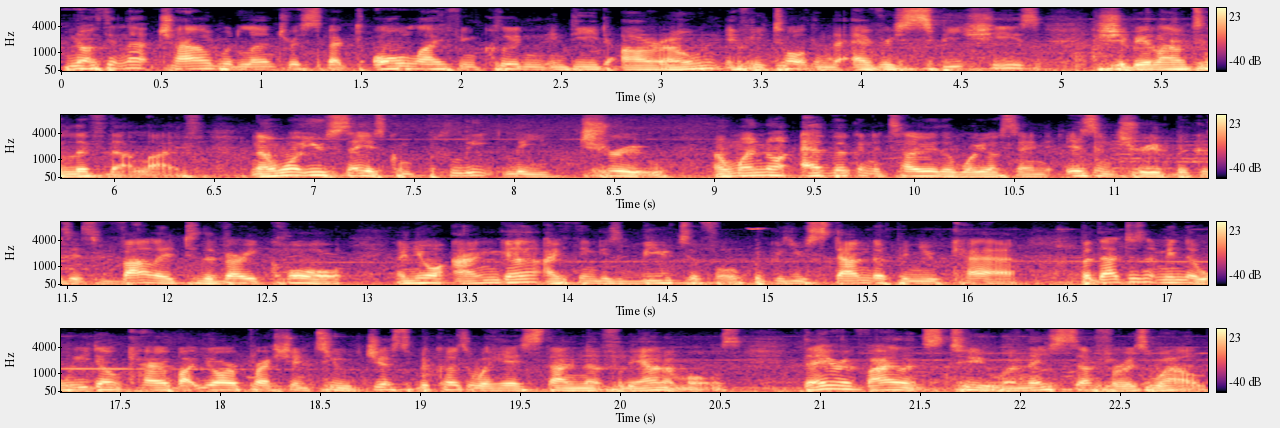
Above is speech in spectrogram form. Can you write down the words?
you know, I think that child would learn to respect all life, including indeed our own, if we taught them that every species should be allowed to live that life. Now, what you say is completely true, and we're not ever going to tell you that what you're saying isn't true because it's valid to the very core. And your anger, I think, is beautiful because you stand up and you care. But that doesn't mean that we don't care about your oppression too, just because we're here standing up for the animals. They are in violence too, and they suffer as well.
